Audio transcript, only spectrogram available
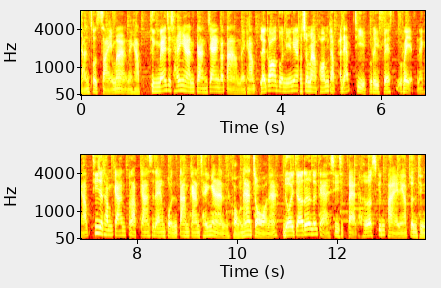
สันสดใสมากนะครับ ถึงแม้จะใช้งานกลางแจ้งก็ตามนะครับ แล้วก็ตัวนี้เนี่ยก็จะมาพร้อมกับ Adaptive Refresh Rate นะครับที่จะทำการปรับการแสดงผลตามการใช้งานของหน้าจอนะ โดยจะเริ่มตั้งแต่ 48 Hz ขึ้นไปนะครับจนถึง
